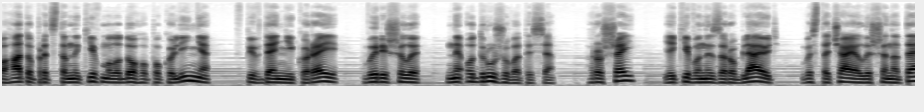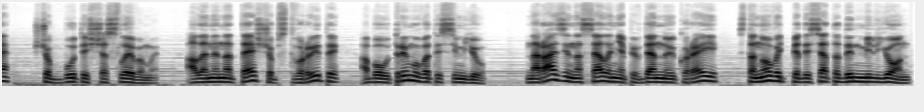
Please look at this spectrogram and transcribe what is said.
багато представників молодого покоління в Південній Кореї вирішили не одружуватися. Грошей, які вони заробляють, вистачає лише на те, щоб бути щасливими, але не на те, щоб створити або утримувати сім'ю. Наразі населення Південної Кореї становить 51 мільйон,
